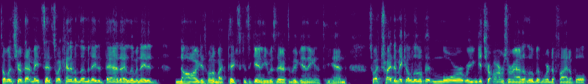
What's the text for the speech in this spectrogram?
So I wasn't sure if that made sense. So I kind of eliminated that. I eliminated Nog as one of my picks because again he was there at the beginning and at the end. So I tried to make it a little bit more where you can get your arms around it, a little bit more definable.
